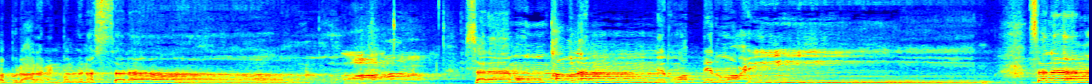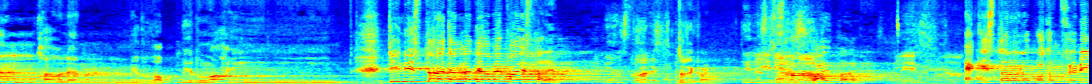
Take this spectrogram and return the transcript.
রব্বুল আলামিন বলবেন, আসসালাম। সালামুন কাওলাম মির রাব্বির রহিম। সালামুন কাওলাম মির তিন স্তরে জান্নাতে হবে কয় স্তরে? ধরে কয়। কয় স্তরে? এক স্তর হলো প্রথম শ্রেণি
